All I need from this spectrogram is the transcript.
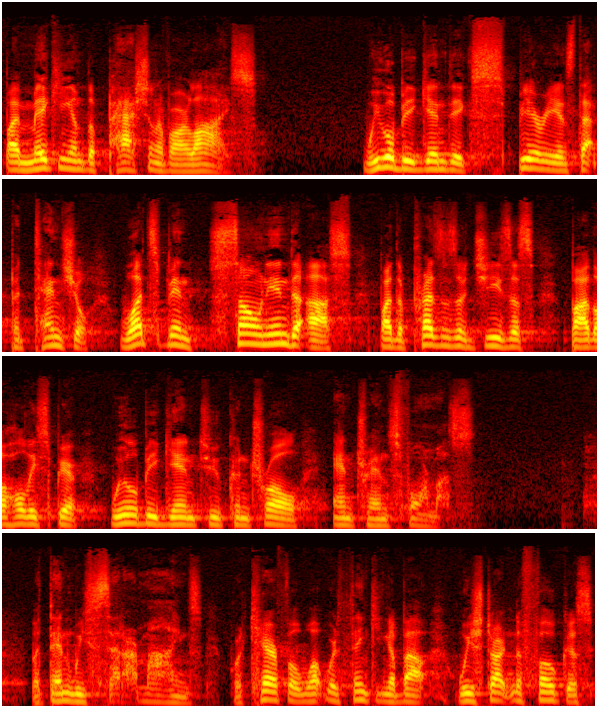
by making Him the passion of our lives, we will begin to experience that potential. What's been sown into us by the presence of Jesus, by the Holy Spirit, will begin to control and transform us. But then we set our minds. We're careful what we're thinking about. We're starting to focus.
